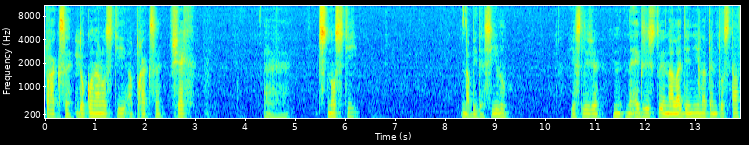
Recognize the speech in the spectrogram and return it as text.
praxe dokonalosti a praxe všech eh, ctností nabíde sílu. Jestliže neexistuje naladění na tento stav,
